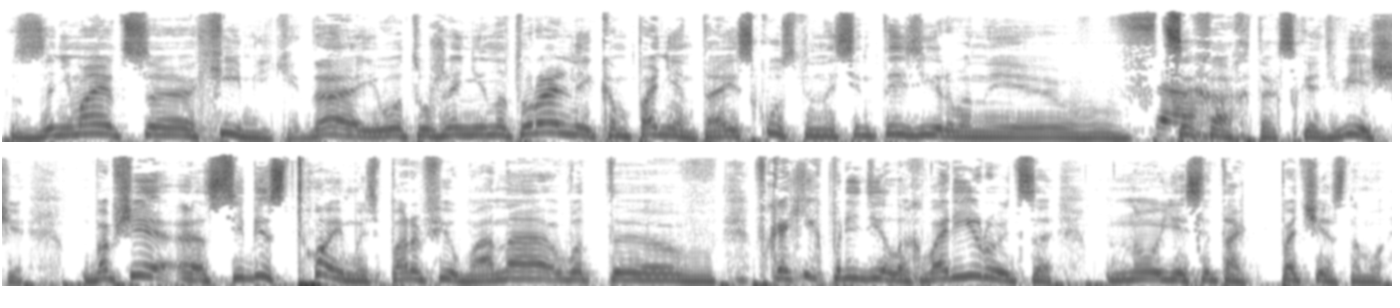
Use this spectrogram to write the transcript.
занимаются химики, да, и вот уже не натуральные компоненты, а искусственно синтезированные в да. цехах, так сказать, вещи. Вообще, себестоимость парфюма, она вот в каких пределах варьируется, ну, если так, по-честному,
